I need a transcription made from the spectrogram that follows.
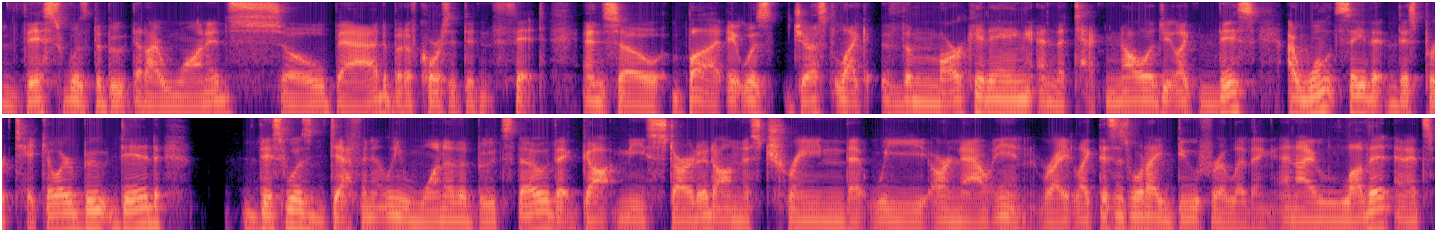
this was the boot that I wanted so bad, but of course it didn't fit. And so, but it was just like the marketing and the technology, like this, I won't say that this particular boot did. This was definitely one of the boots though that got me started on this train that we are now in, right? Like this is what I do for a living and I love it and it's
